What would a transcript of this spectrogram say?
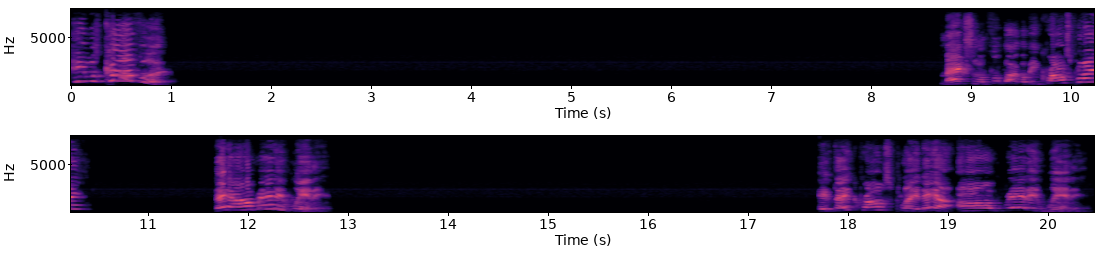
he was covered. Maximum football gonna be crossplay. They already winning. If they crossplay, they are already winning.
